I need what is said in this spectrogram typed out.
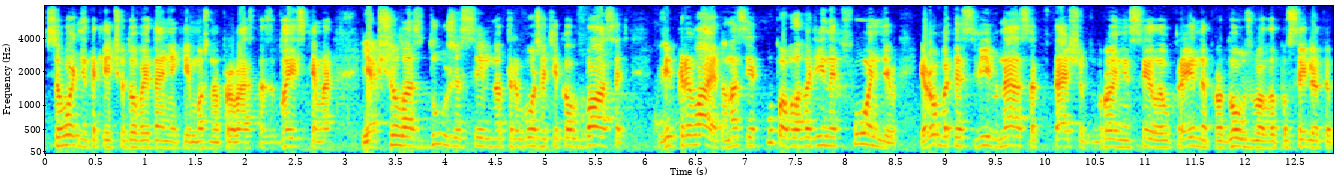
Сьогодні такий чудовий день, який можна провести з близькими. Якщо вас дуже сильно тривожить і ковбасить, відкриваєте. У нас є купа благодійних фондів і робите свій внесок в те, щоб збройні сили України продовжували посилювати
